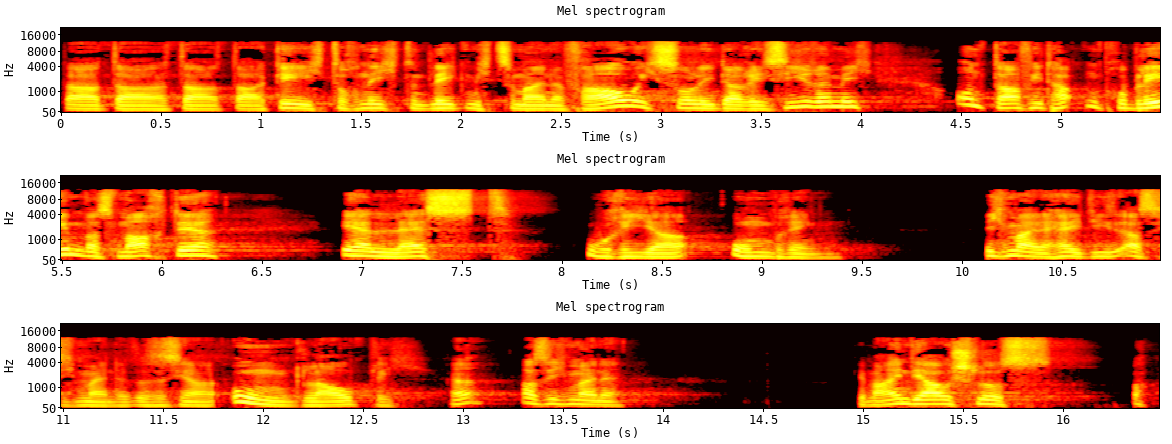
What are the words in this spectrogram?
da, da, da, da gehe ich doch nicht und lege mich zu meiner Frau, ich solidarisiere mich. Und David hat ein Problem, was macht er? Er lässt Uriah umbringen. Ich meine, hey, die, also ich meine, das ist ja unglaublich. Also ich meine, Gemeindeausschluss,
